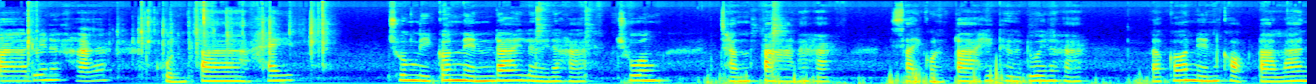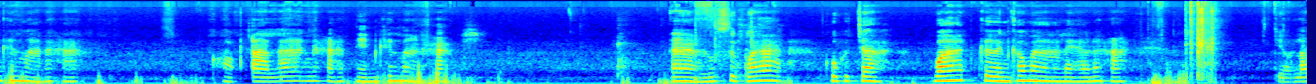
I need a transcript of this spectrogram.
ตาด้วยนะคะ ขนตาให้ช่วงนี้ก็เน้นได้เลยนะคะ ช่วงชั้นตานะคะ ใส่ขนตาให้เธอด้วยนะคะ แล้วก็เน้นขอบตาล่างขึ้นมานะคะ อบตาล่างนะคะ เน้นขึ้นมานะคะอ่ารู้สึกว่าครูจะวาดเกินเข้ามาแล้วนะคะ เดี๋ยวเรา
